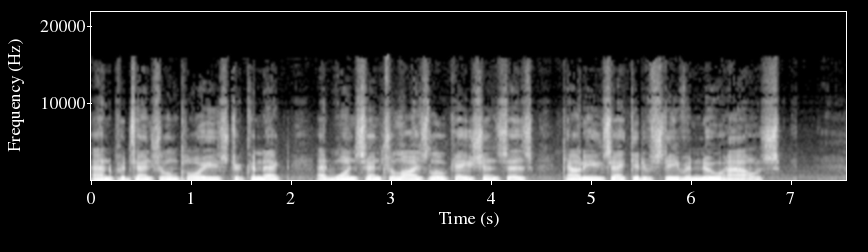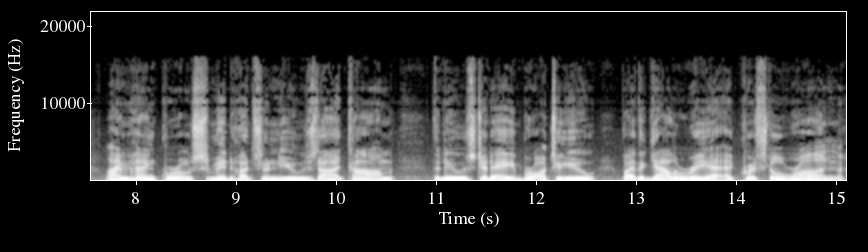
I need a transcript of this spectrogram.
and potential employees to connect at one centralized location, says County Executive Steven Neuhaus. I'm Hank Gross, MidHudsonNews.com. The news today brought to you by the Galleria at Crystal Run.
